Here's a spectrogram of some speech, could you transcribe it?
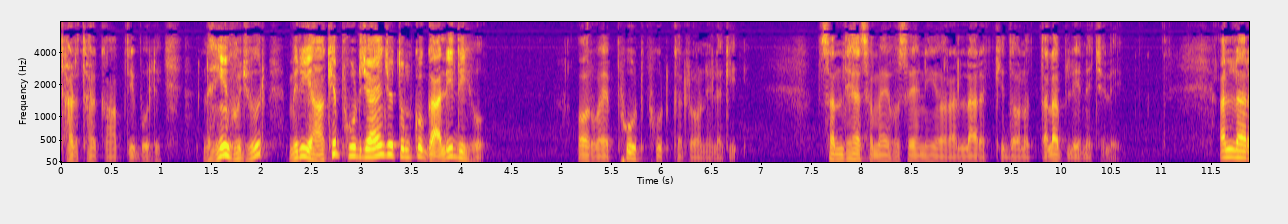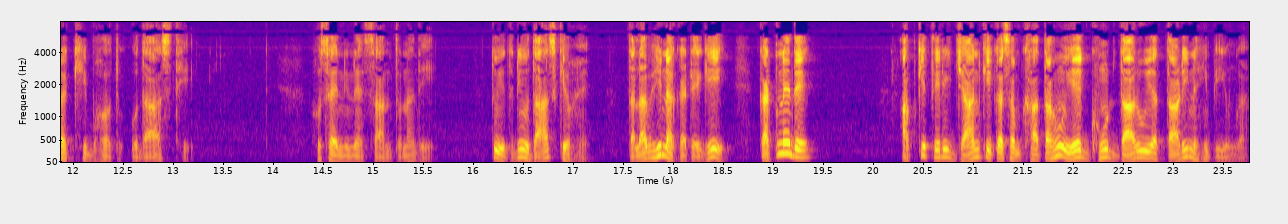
थर थर कांपती बोली, नहीं हुजूर, मेरी आँखें फूट जाएँ जो तुमको गाली दी हो। और वह फूट फूट कर रोने लगी। संध्या समय हुसैनी और अल्लाह रखी दोनों तलब लेने चले। अल्लाह रखी बहुत उदास थी। हुसैनी ने सांत्वना दी, तू इतनी उदास क्यों है? तलब ही ना कटेगी, कटने दे। अब की तेरी जान की कसम खाता हूँ, एक घूंट दारू या ताड़ी नहीं पीऊँगा।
